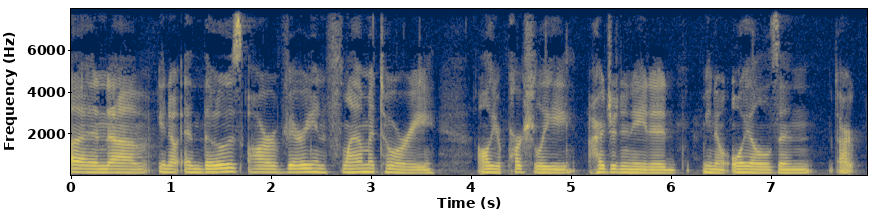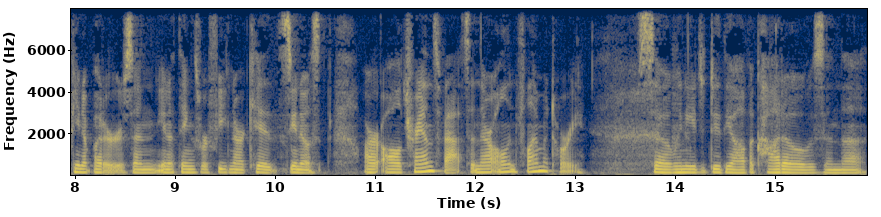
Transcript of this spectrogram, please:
and um, you know and those are very inflammatory all your partially hydrogenated you know oils and our peanut butters and you know things we're feeding our kids you know are all trans fats and they're all inflammatory so we need to do the avocados and the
